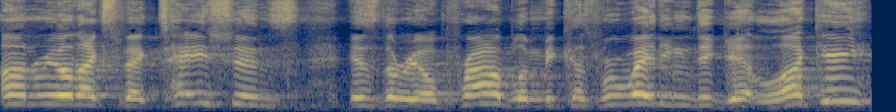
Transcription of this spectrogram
Unreal expectations is the real problem because we're waiting to get lucky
